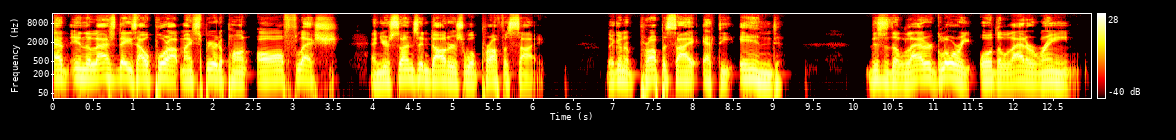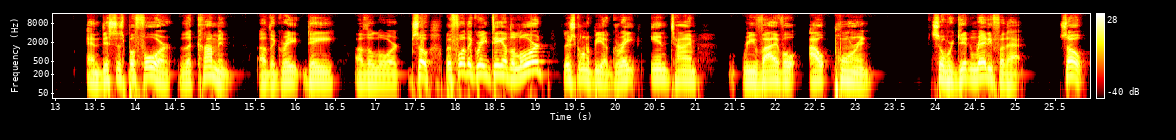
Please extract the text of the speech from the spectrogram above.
In the last days I will pour out my spirit upon all flesh, and your sons and daughters will prophesy. They're going to prophesy at the end. This is the latter glory or the latter rain. And this is before the coming of the great day of the Lord. So before the great day of the Lord, there's going to be a great end time revival outpouring. So we're getting ready for that. So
